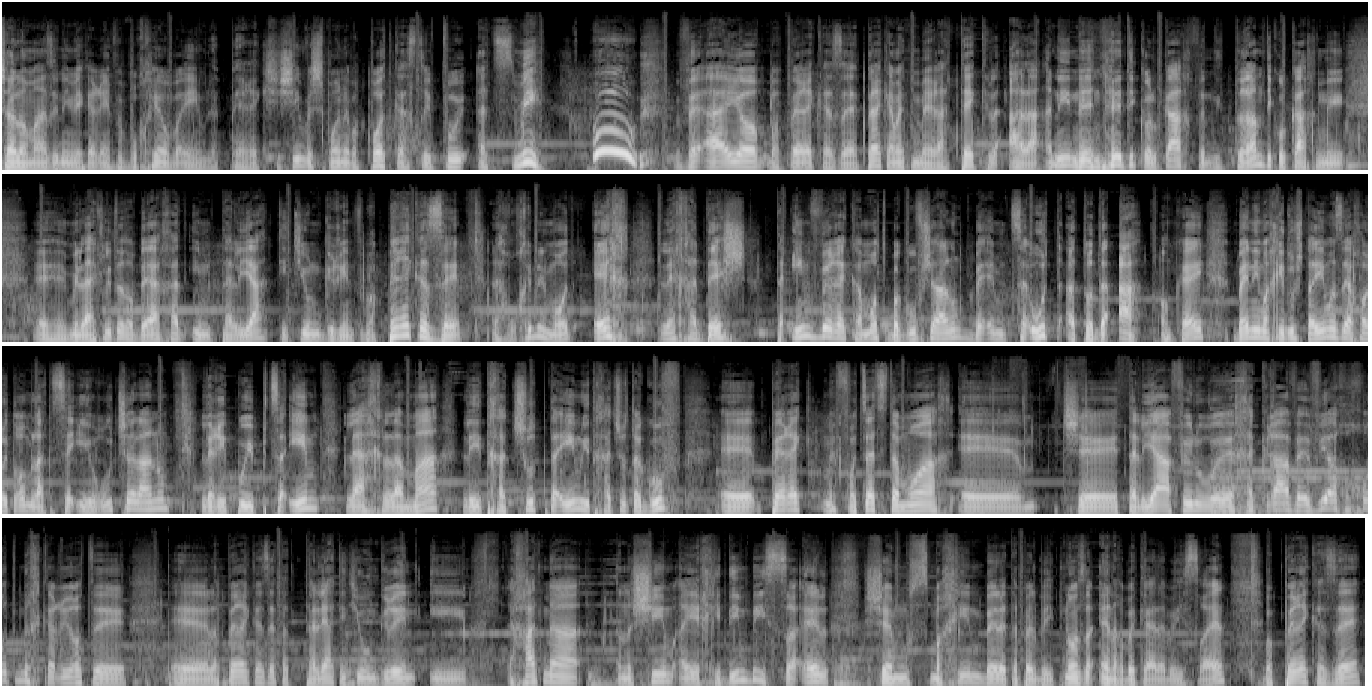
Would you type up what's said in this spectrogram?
שלום מאזינים יקרים וברוכים הבאים לפרק 68 בפודקאסט ריפוי עצמי. והיום בפרק הזה, פרק האמת מרתק לאללה, אני נהניתי כל כך ונתרמתי כל כך מ, אה, מלהקליט אותו ביחד עם טליה טיטיון גרין. ובפרק הזה אנחנו הולכים ללמוד איך לחדש תאים ורקמות בגוף שלנו באמצעות התודעה, אוקיי? בין אם החידוש תאים הזה יכול לתרום לצעירות שלנו, לריפוי פצעים, להחלמה, להתחדשות תאים, להתחדשות הגוף. אה, פרק מפוצץ את המוח. אה, שטליה אפילו אה, חקרה והביאה הוכחות מחקריות אה, אה, לפרק הזה. טליה טיטיון גרין היא אחת מהאנשים היחידים בישראל שמוסמכים בלטפל בהיפנוזה, אין הרבה כאלה בישראל. בפרק הזה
